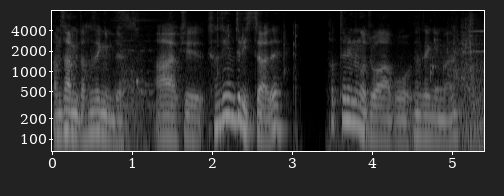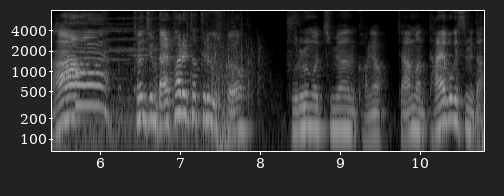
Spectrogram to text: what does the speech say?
감사합니다 선생님들. 아 역시 선생님들이 있어야 돼? 터트리는 거 좋아하고 선생님은. 아! 전 지금 날파리를 터트리고 싶어요. 불을 못 치면 광역. 자 한번 다 해보겠습니다.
